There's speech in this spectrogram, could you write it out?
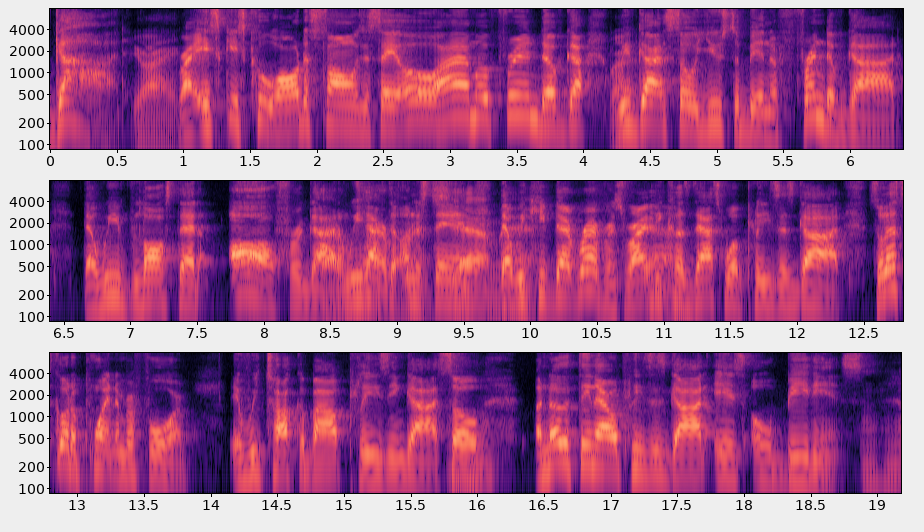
God. Right. Right. It's, it's cool. All the songs that say, "Oh, I am a friend of God." Right. We've gotten so used to being a friend of God that we've lost that awe for God, that and we reverence. have to understand yeah, that we keep that reverence, right? Yeah. Because that's what pleases God. So let's go to point number four. If we talk about pleasing God, so mm-hmm. another thing that pleases God is obedience. Mm-hmm.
